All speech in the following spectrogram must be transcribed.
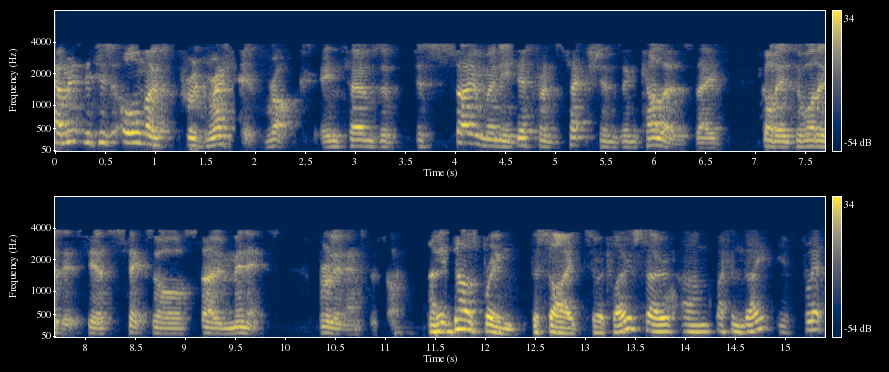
I mean, this is almost progressive rock in terms of just so many different sections and colours they've got into. What is it? Yeah, six or so minutes. Brilliant end to the side. And it does bring the side to a close. So um, back in the day, you flip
